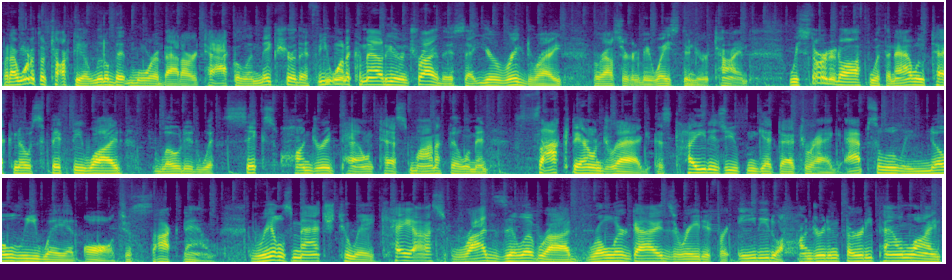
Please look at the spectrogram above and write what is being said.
But I wanted to talk to you a little bit more about our tackle and make sure that if you want to come out here and try this, that you're rigged right, or else you're going to be wasting your time. We started off with an Alutecnos 50 wide loaded with 600 pound test monofilament sock down drag, as tight as you can get that drag. Absolutely no leeway at all, just sock down. Reels matched to a Chaos Rodzilla rod. Roller guides rated for 80 to 130 pound line.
